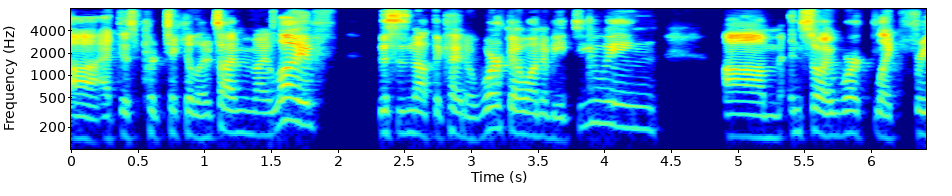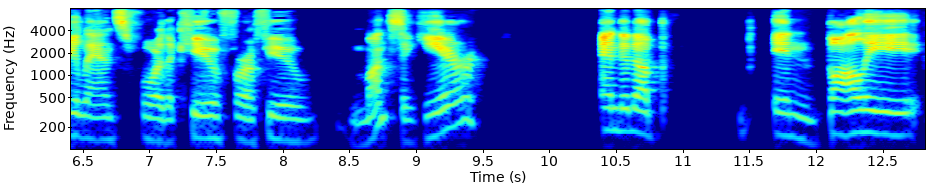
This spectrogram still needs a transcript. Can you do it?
uh, at this particular time in my life. This is not the kind of work I want to be doing. Um, and so I worked like freelance for the Q for a few months, a year. Ended up in Bali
